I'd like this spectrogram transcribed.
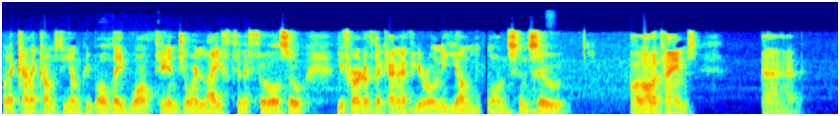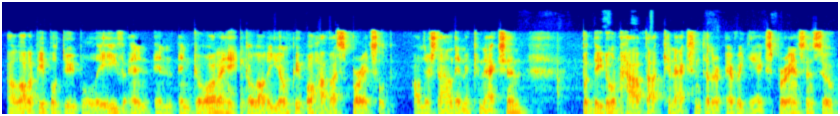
when it kind of comes to young people, they want to enjoy life to the full. So you've heard of the kind of you're only young once, and so a lot of times, uh, a lot of people do believe in, in in God. I think a lot of young people have a spiritual understanding and connection, but they don't have that connection to their everyday experience, and so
